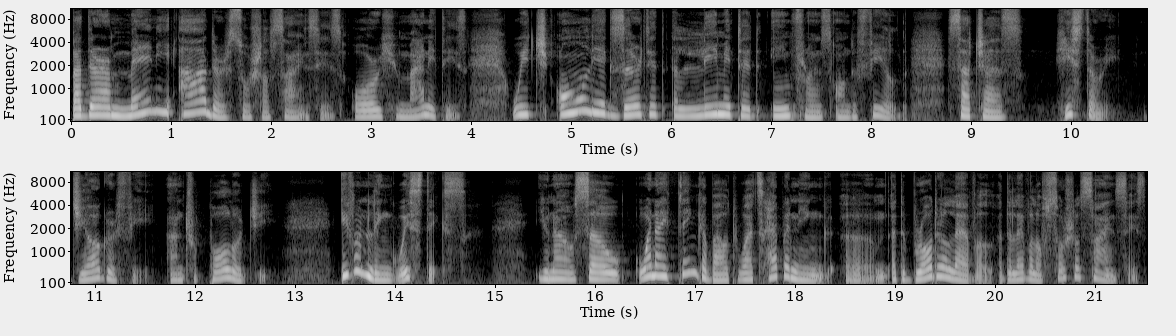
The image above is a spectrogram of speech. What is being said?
But there are many other social sciences or humanities which only exerted a limited influence on the field, such as history, geography, anthropology, even linguistics, you know so when i think about what's happening um, at a broader level at the level of social sciences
